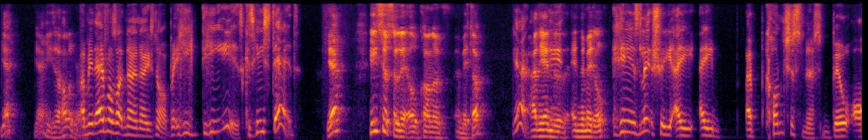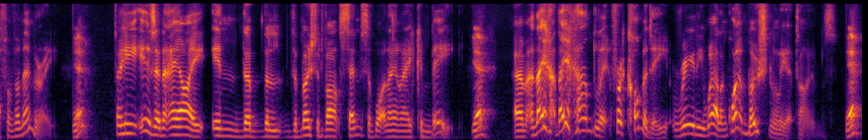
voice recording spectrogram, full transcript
Yeah, yeah, he's a hologram. I mean, everyone's like, no, no, he's not, but he he is because he's dead. yeah, he's just a little kind of emitter Yeah, at the end he, of the, in the middle. he is literally a a a consciousness built off of a memory. Yeah. So he is an AI in the the the most advanced sense of what an AI can be. Yeah, Um, and they ha- they handle it for a comedy really well and quite emotionally at times. yeah,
